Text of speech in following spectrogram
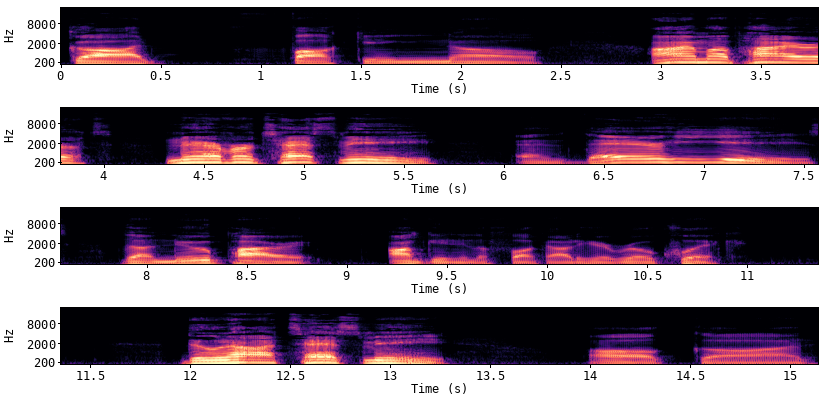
god fucking no. I'm a pirate. Never test me. And there he is, the new pirate. I'm getting the fuck out of here real quick. Do not test me. Oh god.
